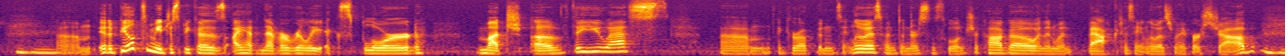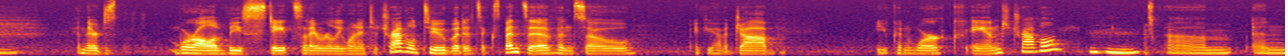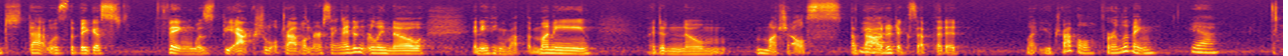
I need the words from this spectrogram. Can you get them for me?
um, it appealed to me just because I had never really explored much of the U.S. Um, I grew up in St. Louis, went to nursing school in Chicago, and then went back to St. Louis for my first job. And there just were all of these states that I really wanted to travel to, but it's expensive. And so if you have a job, you can work and travel. Um, and that was the biggest thing was the actual travel nursing. I didn't really know anything about the money. I didn't know m- much else about Yeah. it except that it let you travel for a living. Yeah.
